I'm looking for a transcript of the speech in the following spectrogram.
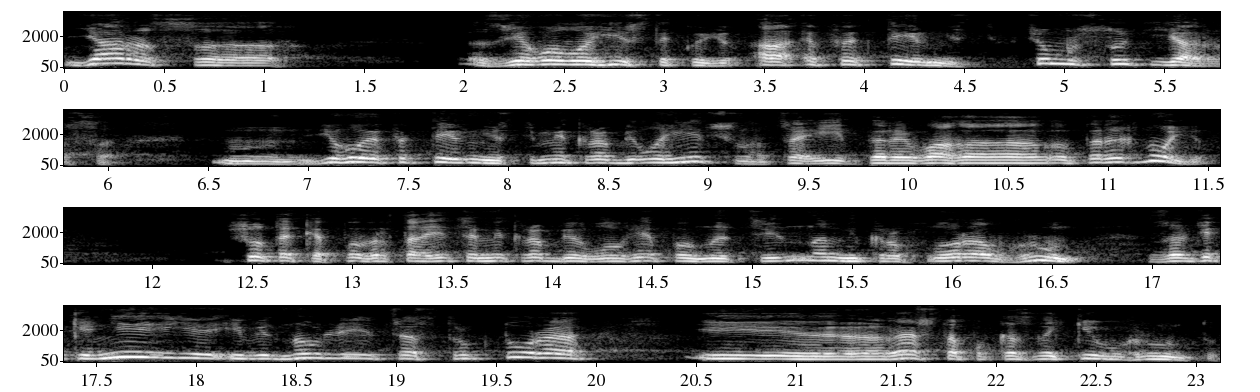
ярос з його логістикою, а ефективність. В чому ж суть яруса? Його ефективність мікробіологічна це і перевага перегною. Що таке? Повертається мікробіологія, повноцінна мікрофлора в ґрунт. Завдяки ній і відновлюється структура і решта показників ґрунту.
